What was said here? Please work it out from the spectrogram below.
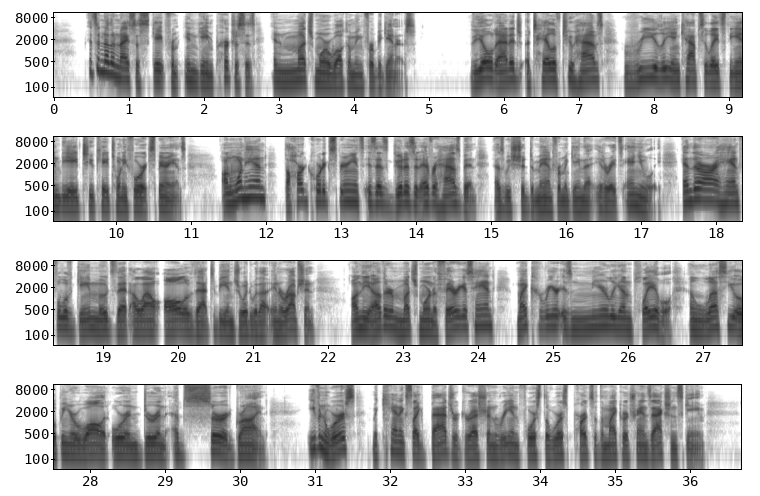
It's another nice escape from in game purchases and much more welcoming for beginners. The old adage, a tale of two halves, really encapsulates the NBA 2K24 experience. On one hand, the hardcore experience is as good as it ever has been, as we should demand from a game that iterates annually, and there are a handful of game modes that allow all of that to be enjoyed without interruption. On the other, much more nefarious hand, my career is nearly unplayable unless you open your wallet or endure an absurd grind. Even worse, mechanics like badge regression reinforce the worst parts of the microtransaction scheme.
